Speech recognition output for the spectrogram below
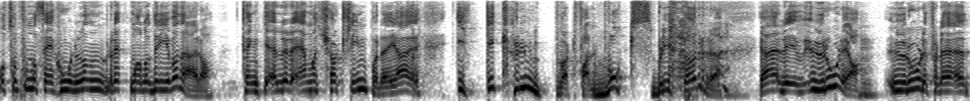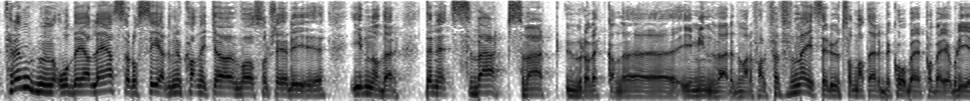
Og så får man se Horneland rett mann å drive der, da. Tenk, eller er man kjørt inn på det? Jeg, ikke krymp, i hvert fall. Voks, bli større. Jeg er urolig, ja. Urolig, for det, trenden og det jeg leser og ser, nå kan ikke hva som skjer innad der, den er svært, svært urovekkende eh, i min verden. i hvert fall. For, for meg ser det ut som at RBK er på vei å bli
